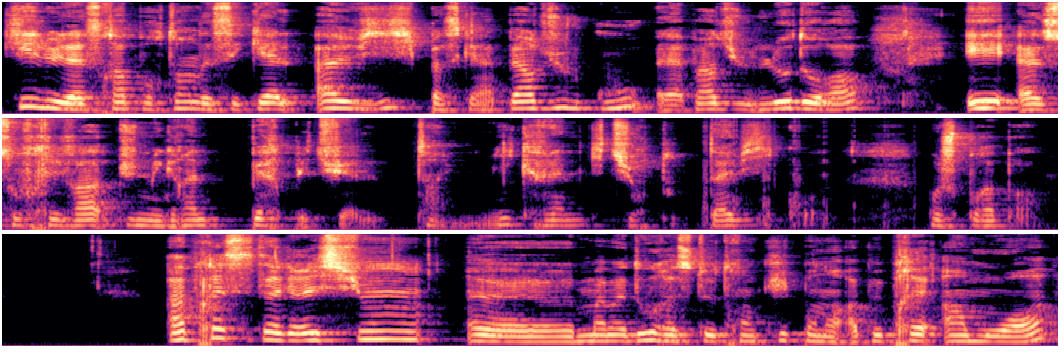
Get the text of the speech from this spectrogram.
qui lui laissera pourtant des séquelles à vie parce qu'elle a perdu le goût, elle a perdu l'odorat et elle souffrira d'une migraine perpétuelle. Putain, une migraine qui dure toute ta vie, quoi. Moi, je pourrais pas. Après cette agression, euh, Mamadou reste tranquille pendant à peu près un mois.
